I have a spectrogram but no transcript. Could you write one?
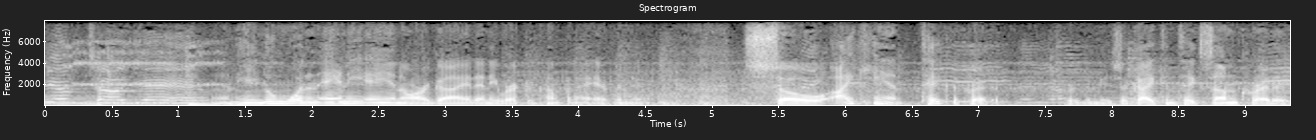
gentle, yeah. And he knew more than any A&R guy at any record company I ever knew. So I can't take the credit for the music. I can take some credit.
